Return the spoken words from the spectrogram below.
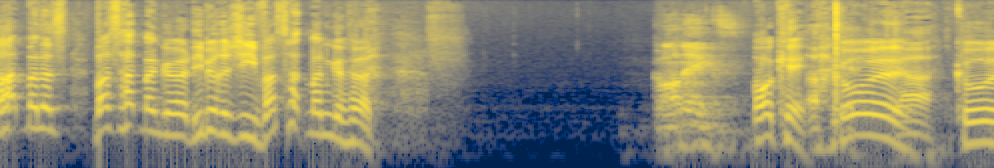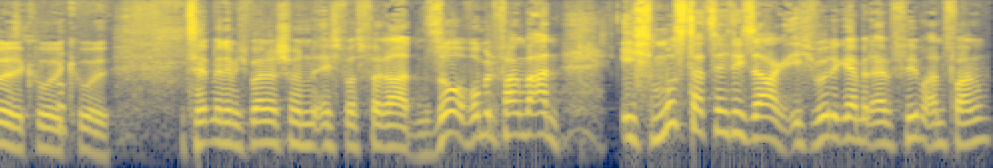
hat man das, was hat man gehört? Liebe Regie, was hat man gehört? Gar nichts. Okay, cool, ja. cool, cool, cool. Jetzt hätten wir nämlich beinahe schon echt was verraten. So, womit fangen wir an? Ich muss tatsächlich sagen, ich würde gerne mit einem Film anfangen,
